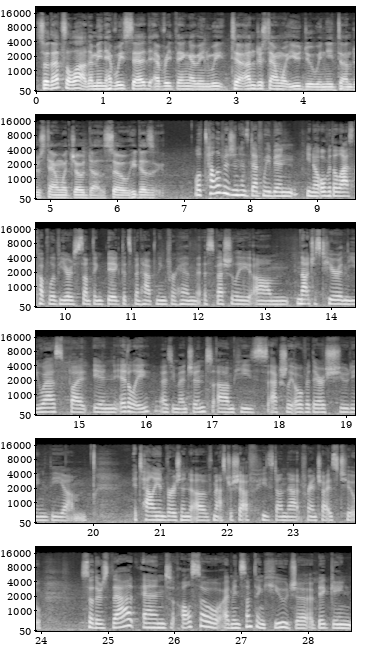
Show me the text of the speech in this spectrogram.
So that's a lot. I mean, have we said everything? I mean, we to understand what you do, we need to understand what Joe does. So he does. Well, television has definitely been, you know, over the last couple of years, something big that's been happening for him, especially um, not just here in the U.S., but in Italy, as you mentioned. Um, he's actually over there shooting the um, Italian version of MasterChef. He's done that franchise too. So there's that, and also, I mean, something huge, a, a big game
